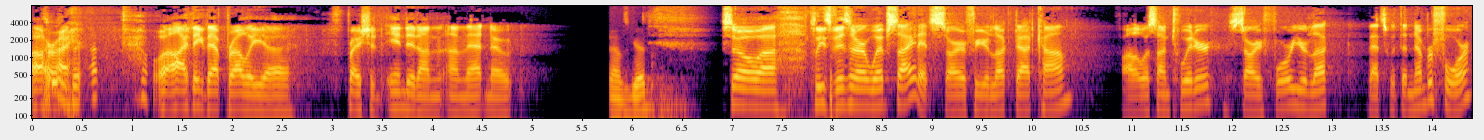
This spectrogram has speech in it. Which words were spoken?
All right. Well, I think that probably uh, probably should end it on on that note. Sounds good. So uh, please visit our website at sorryforyourluck.com. Follow us on Twitter. Sorry for your luck. That's with the number four.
